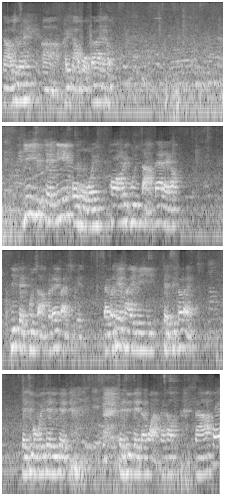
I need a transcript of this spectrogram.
หนาวใช่ไหมอ่า ใครหนาวบอกได้นะครับ 27 นี้โอ้โห พอไปคูณ 3 ได้เลยครับ 27 คูณ3มาได้ 81 แต่ประเทศไทยมี 70 เท่าไหร่ 76เป็น77 77 จังหวัดนะครับนะก็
